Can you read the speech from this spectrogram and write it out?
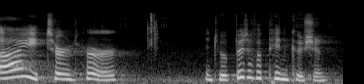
I turned her into a bit of a pincushion.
